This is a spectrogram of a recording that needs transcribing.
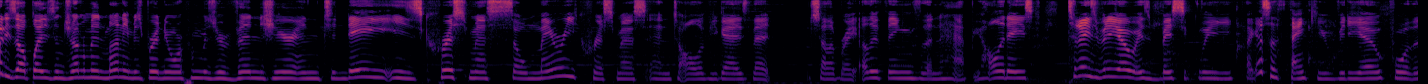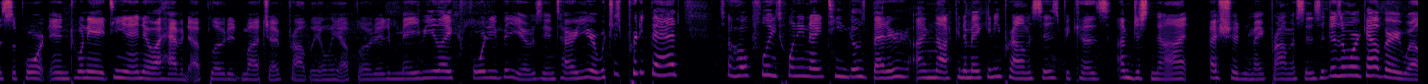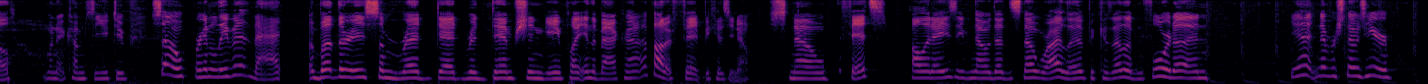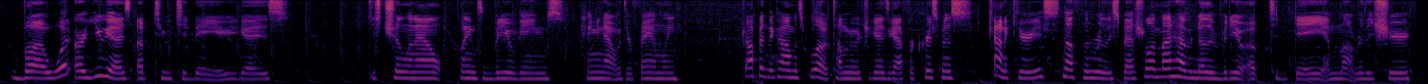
What is up, ladies and gentlemen? My name is Brittany or Puma's Revenge here, and today is Christmas, so Merry Christmas, and to all of you guys that celebrate other things than Happy Holidays. Today's video is basically, I guess, a thank you video for the support in 2018. I know I haven't uploaded much. I've probably only uploaded maybe like 40 videos the entire year, which is pretty bad. So hopefully 2019 goes better. I'm not going to make any promises because I'm just not. I shouldn't make promises. It doesn't work out very well when it comes to YouTube. So we're to leave it at that. But there is some Red Dead Redemption gameplay in the background. I thought it fit because, you know, snow fits holidays, even though it doesn't snow where I live because I live in Florida and yeah, it never snows here. But what are you guys up to today? Are you guys just chilling out, playing some video games, hanging out with your family? Drop in the comments below. Tell me what you guys got for Christmas. Kind of curious. Nothing really special. I might have another video up today. I'm not really sure.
